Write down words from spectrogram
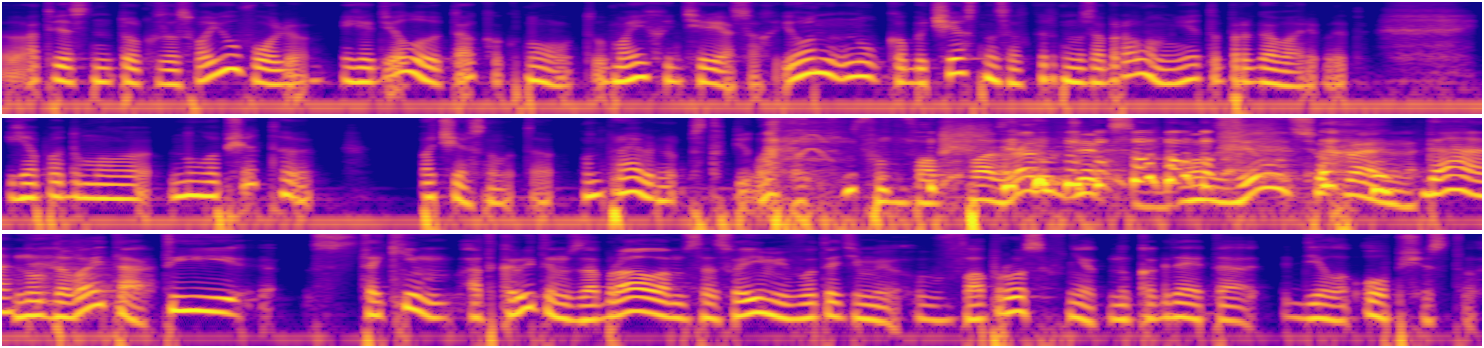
ответственен только за свою волю, и я делаю так, как, ну, вот, в моих интересах. И он, ну, как бы честно, с открытым забралом мне это проговаривает. И я подумала, ну, вообще-то, по-честному-то, он правильно поступил. Позару Джексон, он сделал все правильно. Да. Ну, давай так, ты с таким открытым забралом, со своими вот этими вопросов нет, но когда это дело общества,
